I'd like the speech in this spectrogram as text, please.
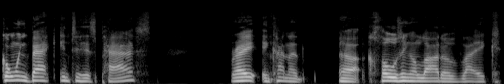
going back into his past, right, and kind of uh closing a lot of like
